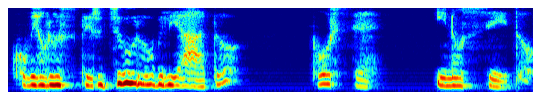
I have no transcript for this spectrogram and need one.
come uno spergiuro obliato, forse in osseto.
